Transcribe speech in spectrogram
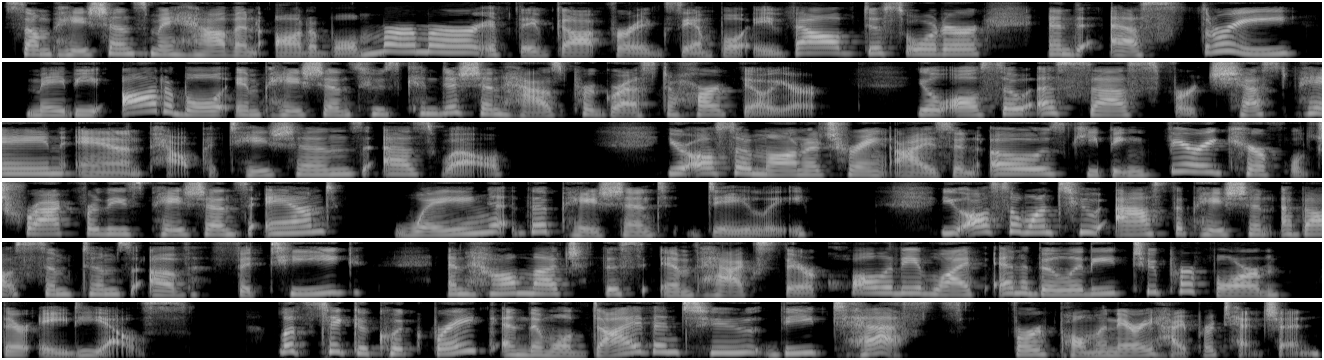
Some patients may have an audible murmur if they've got, for example, a valve disorder, and S3 may be audible in patients whose condition has progressed to heart failure. You'll also assess for chest pain and palpitations as well. You're also monitoring I's and O's, keeping very careful track for these patients, and weighing the patient daily. You also want to ask the patient about symptoms of fatigue and how much this impacts their quality of life and ability to perform their ADLs. Let's take a quick break and then we'll dive into the tests for pulmonary hypertension.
